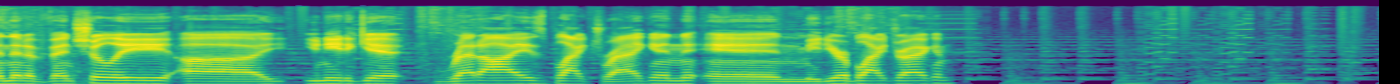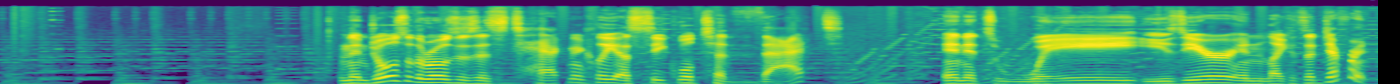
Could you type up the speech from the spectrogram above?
And then eventually, uh, you need to get Red Eyes Black Dragon and Meteor Black Dragon. And then Duels of the Roses is technically a sequel to that. And it's way easier and like it's a different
